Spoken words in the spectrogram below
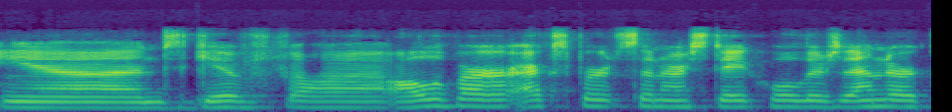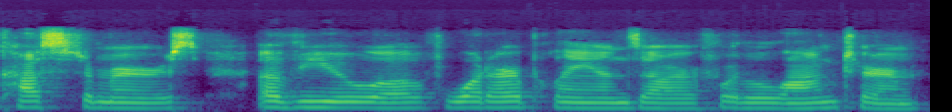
and give uh, all of our experts and our stakeholders and our customers a view of what our plans are for the long term.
